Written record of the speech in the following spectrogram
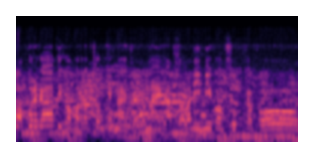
ขอบคุณครับที่เข้ามารับชมคลิปหน้าเจอกันใหม่ครับ สวัสดีมีความสุขครับผม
